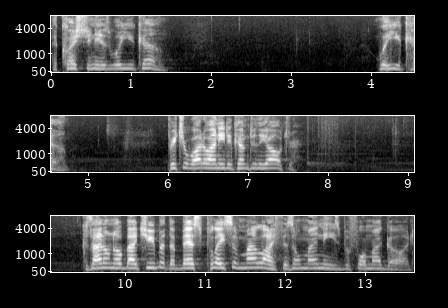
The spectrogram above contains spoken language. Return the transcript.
The question is will you come? Will you come? Preacher, why do I need to come to the altar? Because I don't know about you, but the best place of my life is on my knees before my God.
